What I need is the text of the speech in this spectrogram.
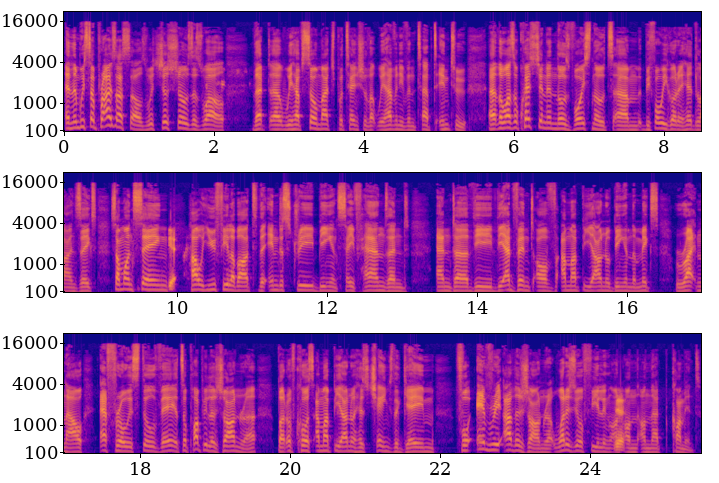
and then we surprise ourselves, which just shows as well that uh, we have so much potential that we haven't even tapped into. Uh, there was a question in those voice notes um, before we go to headlines, Zakes. Someone saying Yeah. how you feel about the industry being in safe hands and and uh, the the advent of amapiano being in the mix right now. Afro is still there. It's a popular genre, but of course, amapiano has changed the game for every other genre. What is your feeling on, Yeah. on, on that comment?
